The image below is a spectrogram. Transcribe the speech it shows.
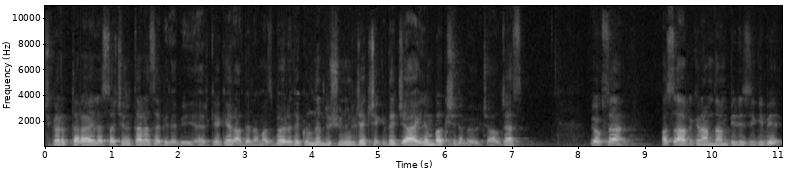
çıkarıp tarayla saçını tarasa bile bir erkek herhalde namaz böyle de kılınır düşünülecek şekilde cahilin bakışını mı ölçü alacağız? Yoksa ashab-ı kiramdan birisi gibi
